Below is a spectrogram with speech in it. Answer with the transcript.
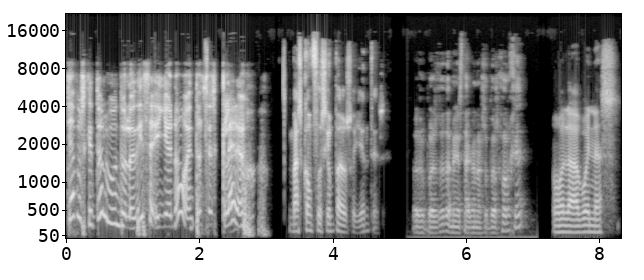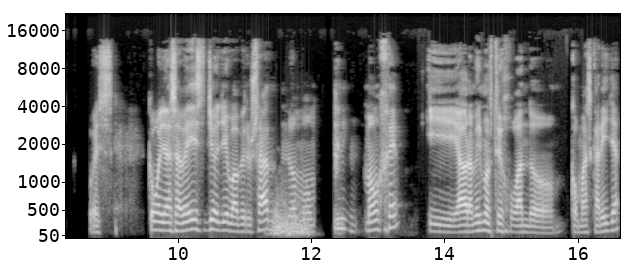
Ya, pues que todo el mundo lo dice y yo no, entonces claro. Más confusión para los oyentes. Por supuesto, también está con nosotros Jorge. Hola, buenas. Pues, como ya sabéis, yo llevo a Berusad, no mon- monje, y ahora mismo estoy jugando con mascarilla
